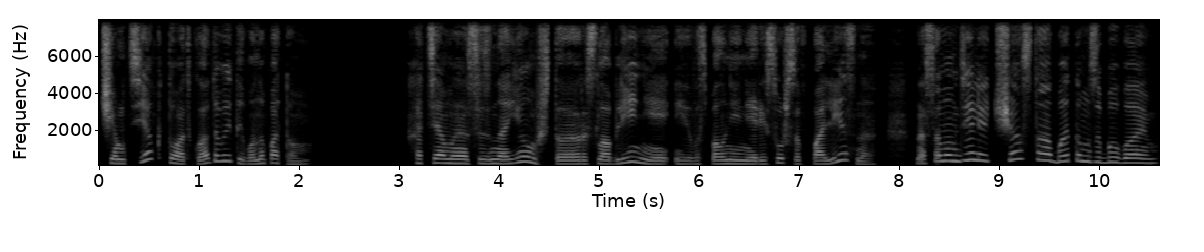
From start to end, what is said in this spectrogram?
чем те, кто откладывает его на потом. Хотя мы осознаем, что расслабление и восполнение ресурсов полезно, на самом деле часто об этом забываем.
